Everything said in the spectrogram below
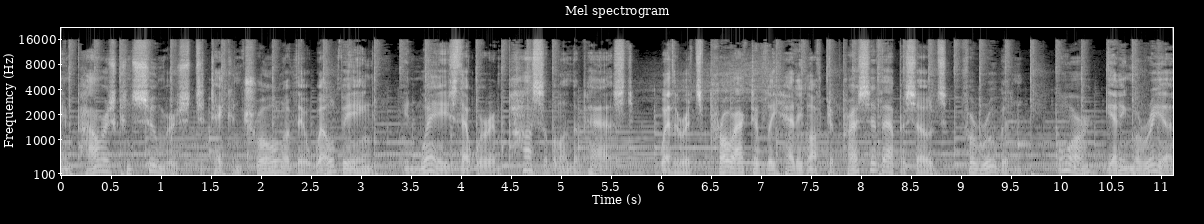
empowers consumers to take control of their well being in ways that were impossible in the past, whether it's proactively heading off depressive episodes for Ruben or getting Maria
